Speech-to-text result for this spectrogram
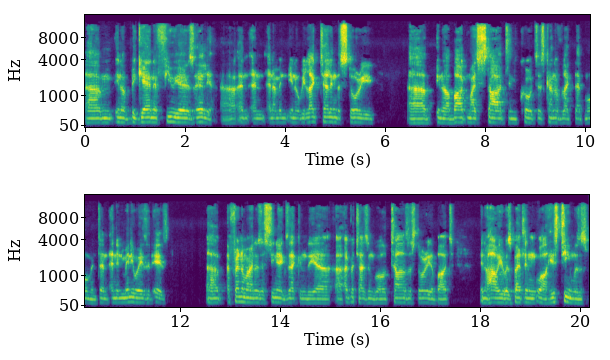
um, you know, began a few years earlier, uh, and and and I mean, you know, we like telling the story. Uh, you know about my start in quotes as kind of like that moment, and and in many ways it is. Uh, a friend of mine who's a senior exec in the uh, uh, advertising world tells a story about you know how he was battling well his team was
